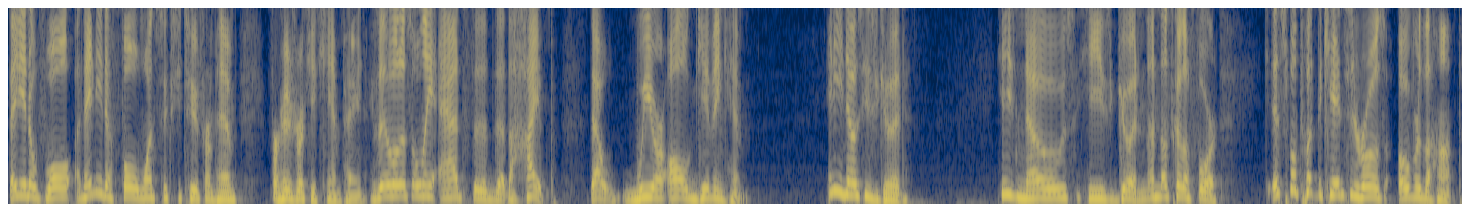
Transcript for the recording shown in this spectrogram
They need a full they need a full 162 from him for his rookie campaign because it will just only add to the, the, the hype that we are all giving him, and he knows he's good. He knows he's good. And let's go to four. This will put the Kansas City Royals over the hump.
